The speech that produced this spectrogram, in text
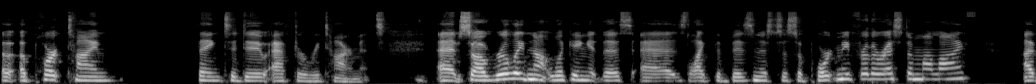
a, a part-time thing to do after retirement. Uh, so I'm really not looking at this as like the business to support me for the rest of my life. I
